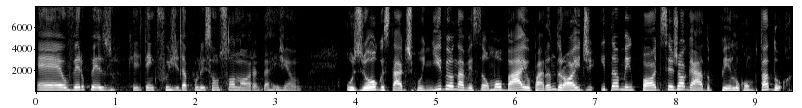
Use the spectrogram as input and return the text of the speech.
é o ver o peso, que ele tem que fugir da poluição sonora da região. O jogo está disponível na versão mobile para Android e também pode ser jogado pelo computador.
